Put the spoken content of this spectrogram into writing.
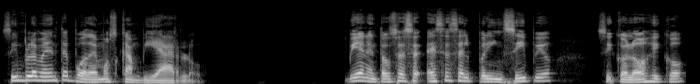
simplemente podemos cambiarlo. Bien, entonces ese es el principio psicológico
